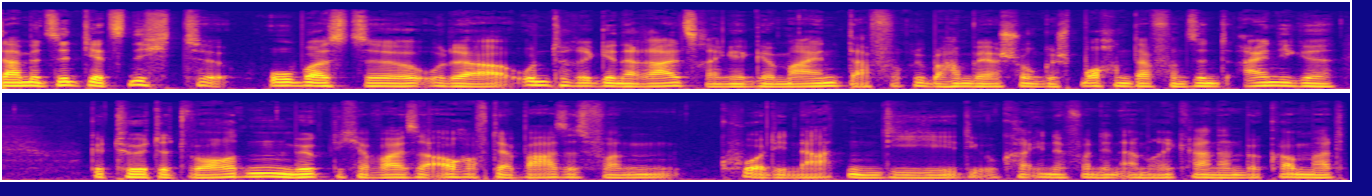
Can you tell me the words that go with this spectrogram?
Damit sind jetzt nicht äh, oberste oder untere Generalsränge gemeint. Darüber haben wir ja schon gesprochen. Davon sind einige getötet worden, möglicherweise auch auf der Basis von Koordinaten, die die Ukraine von den Amerikanern bekommen hat.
